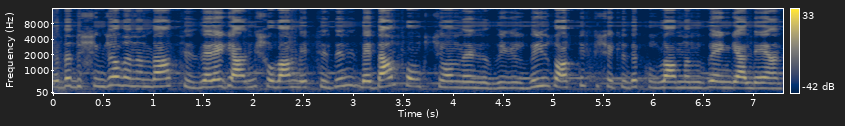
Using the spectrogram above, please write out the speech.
ya da düşünce alanından sizlere gelmiş olan ve sizin beden fonksiyonlarınızı %100 aktif bir şekilde kullanmanızı engelleyen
